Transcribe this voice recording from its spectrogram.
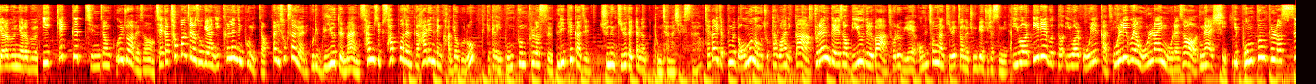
여러분 여러분 이 깨끗 진정 꿀조합에서 제가 첫 번째로 소개한 이 클렌징 폼 있죠? 빨리 속삭여야 돼 우리 미우들만 34% 할인된 가격으로 게다가 이 본품 플러스 리필까지 주는 기회가 있다면 동참하시겠어요? 제가 이 제품을 너무너무 좋다고 하니까 브랜드에서 미우들과 저를 위해 엄청난 기획전을 준비해 주셨습니다 2월 1일부터 2월 5일까지 올리브영 온라인몰에서 구매할 시 이 본품 플러스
